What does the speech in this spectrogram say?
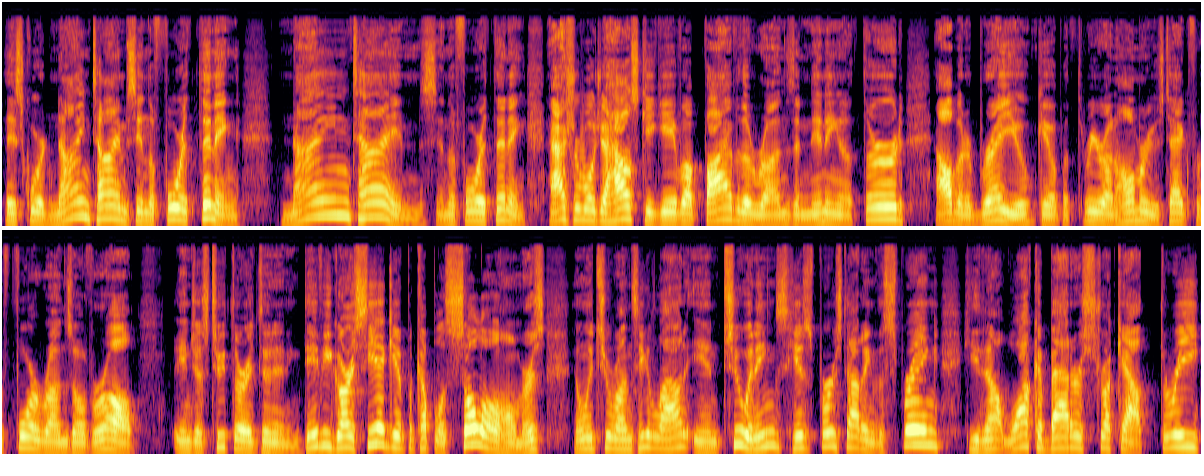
They scored nine times in the fourth inning nine times in the fourth inning. Asher Wojciechowski gave up five of the runs in an inning and a third. Albert Abreu gave up a three-run homer. He was tagged for four runs overall in just two thirds of an inning. Deivi Garcia gave up a couple of solo homers, the only two runs he allowed in two innings. His first outing of the spring, he did not walk a batter, struck out three.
